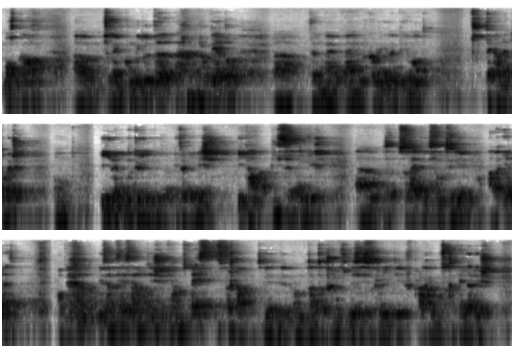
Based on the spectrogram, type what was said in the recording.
machen kann. Äh, zu wem komme ich? Der Roberto, äh, der, mein, mein Kollege der Piemont, der kann nicht Deutsch und ich nicht, natürlich Italienisch. Ich kann ein bisschen Englisch, also, soweit es funktioniert, aber er nicht. Und wir sind, wir sind gesessen am Tisch, wir haben uns bestens verstanden. Und dann zum Schluss, das ist wahrscheinlich die Sprache muskatellerisch.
